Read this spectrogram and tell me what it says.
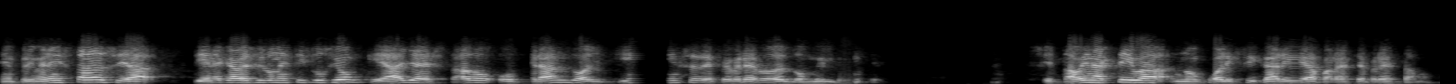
En primera instancia, tiene que haber sido una institución que haya estado operando al 15 de febrero del 2020. Si estaba inactiva, no cualificaría para este préstamo.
